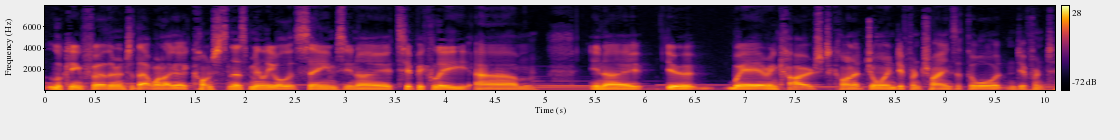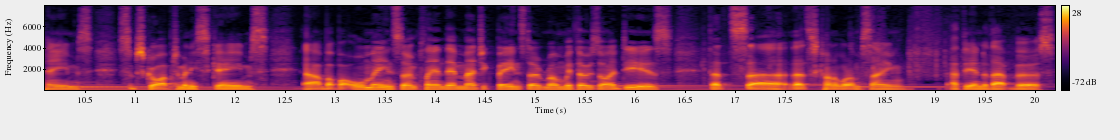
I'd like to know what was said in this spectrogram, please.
looking further into that one, I go consciousness, merely all it seems. You know, typically, um, you know, you we're encouraged to kind of join different trains of thought and different teams, subscribe to many schemes, uh, but by all means, don't plant their magic beans. Don't run with those ideas. That's uh, that's kind of what I'm saying at the end of that verse.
